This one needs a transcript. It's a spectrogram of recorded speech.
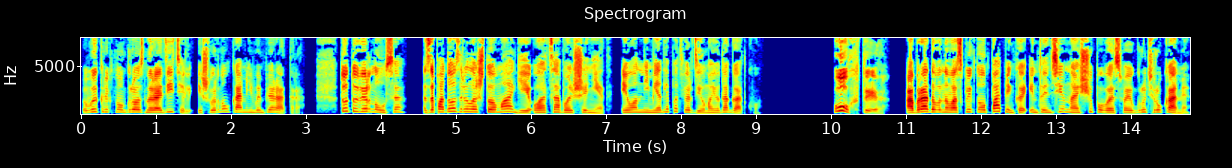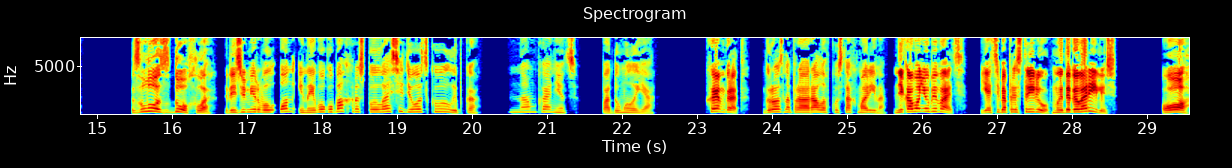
Выкрикнул грозный родитель и швырнул камень в императора. Тот увернулся, заподозрила, что магии у отца больше нет, и он немедля подтвердил мою догадку. «Ух ты!» — обрадованно воскликнул папенька, интенсивно ощупывая свою грудь руками. «Зло сдохло!» — резюмировал он, и на его губах расплылась идиотская улыбка. «Нам конец», — подумала я. «Хемград, Грозно проорала в кустах Марина. «Никого не убивать! Я тебя пристрелю! Мы договорились!» «О,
